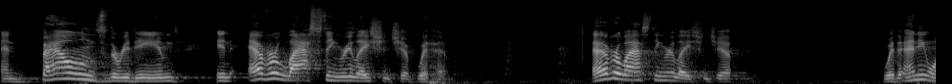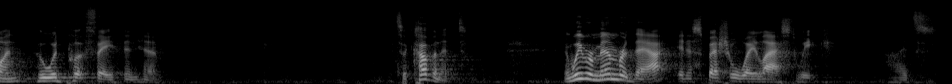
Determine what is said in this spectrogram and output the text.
and bounds the redeemed in everlasting relationship with him. Everlasting relationship with anyone who would put faith in him. It's a covenant. And we remembered that in a special way last week. Uh, it's,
